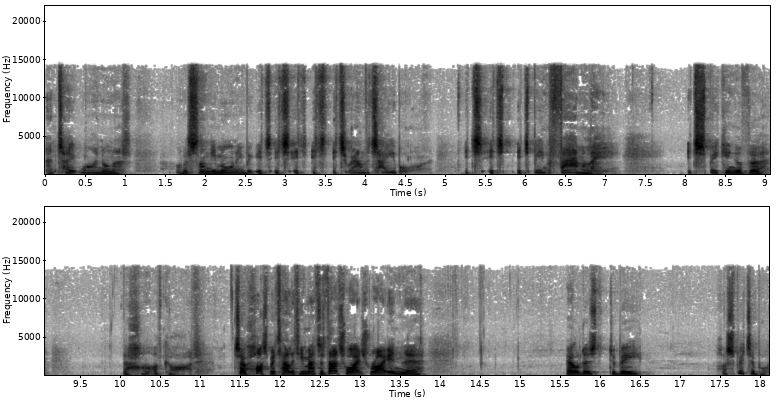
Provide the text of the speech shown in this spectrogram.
and take wine on a, on a Sunday morning. But it's, it's, it's, it's, it's around the table. It's, it's, it's being family. It's speaking of the, the heart of God. So hospitality matters. That's why it's right in there. Elders to be hospitable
